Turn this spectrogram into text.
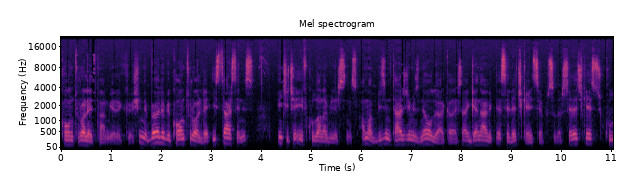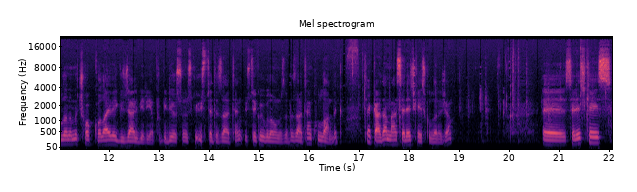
kontrol etmem gerekiyor. Şimdi böyle bir kontrolde isterseniz iç içe if kullanabilirsiniz. Ama bizim tercihimiz ne oluyor arkadaşlar? Genellikle select case yapısıdır. Select case kullanımı çok kolay ve güzel bir yapı. Biliyorsunuz ki üstte de zaten, üstteki uygulamamızda da zaten kullandık. Tekrardan ben select case kullanacağım. Ee, select case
